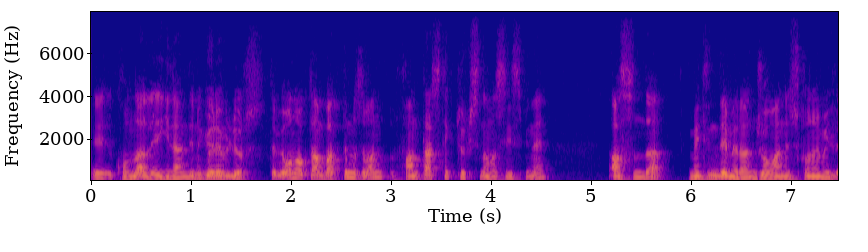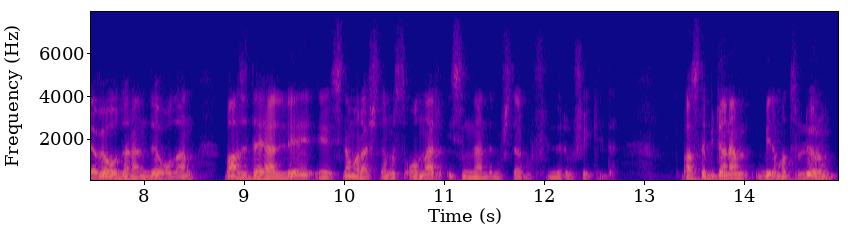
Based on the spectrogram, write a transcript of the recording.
e, konularla ilgilendiğini görebiliyoruz. Tabii o noktadan baktığımız zaman Fantastik Türk Sineması ismini aslında Metin Demiran, Giovanni Sconamilla ve o dönemde olan bazı değerli e, sinema araçlarımız onlar isimlendirmişler bu filmleri bu şekilde. Aslında bir dönem benim hatırlıyorum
